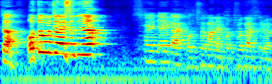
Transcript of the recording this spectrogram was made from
자, 어떤 문제가 있었느냐? 세대가 거쳐가면 거쳐갈수록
